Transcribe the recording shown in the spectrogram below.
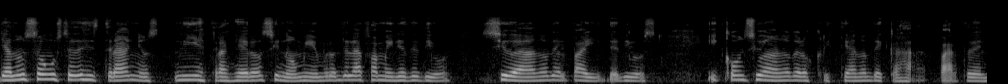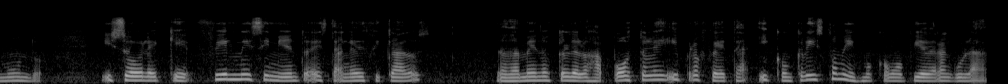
Ya no son ustedes extraños ni extranjeros, sino miembros de la familia de Dios, ciudadanos del país de Dios y conciudadanos de los cristianos de cada parte del mundo. Y sobre qué firme cimiento están edificados, nada menos que el de los apóstoles y profetas, y con Cristo mismo como piedra angular.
